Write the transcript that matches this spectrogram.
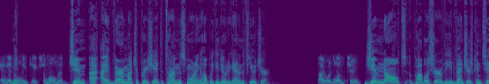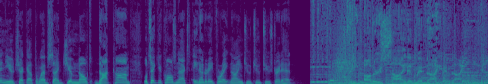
and it only takes a moment. Jim, I, I very much appreciate the time this morning. I hope we can do it again in the future. I would love to. Jim Nolt, publisher of The Adventures Continue. Check out the website, jimnolt.com. We'll take your calls next, 800 848 9222. Straight ahead. The Other Side of Midnight. midnight.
